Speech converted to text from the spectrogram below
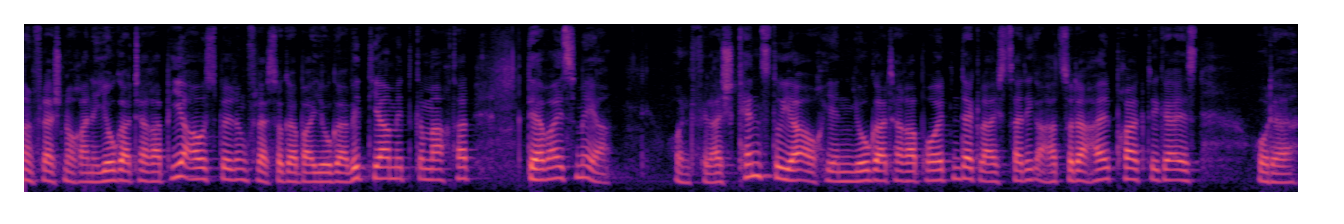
und vielleicht noch eine Yogatherapieausbildung, vielleicht sogar bei Yoga Vidya mitgemacht hat, der weiß mehr. Und vielleicht kennst du ja auch jenen Yogatherapeuten, der gleichzeitig Arzt oder Heilpraktiker ist oder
